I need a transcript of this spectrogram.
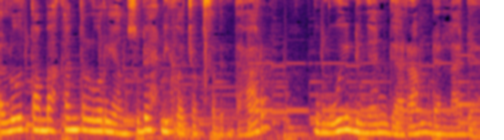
Lalu tambahkan telur yang sudah dikocok sebentar, bumbui dengan garam dan lada.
